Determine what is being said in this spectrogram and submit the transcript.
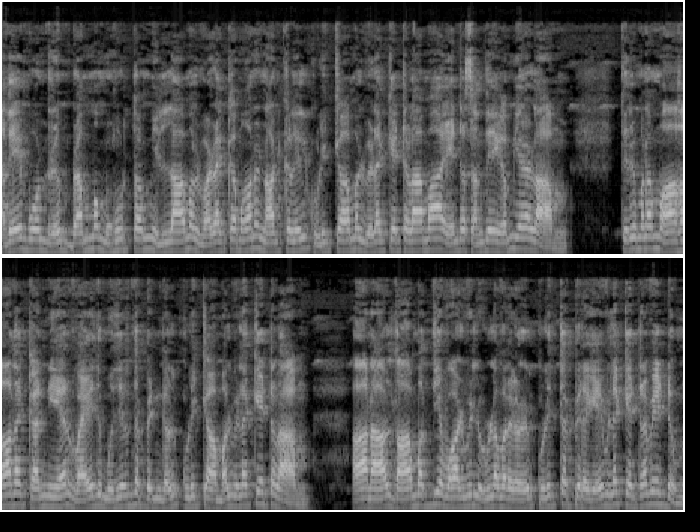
அதேபோன்று பிரம்ம முகூர்த்தம் இல்லாமல் வழக்கமான நாட்களில் குளிக்காமல் விளக்கேற்றலாமா என்ற சந்தேகம் எழலாம் திருமணம் ஆகாத கன்னியர் வயது முதிர்ந்த பெண்கள் குளிக்காமல் விளக்கேற்றலாம். ஆனால் தாம்பத்திய வாழ்வில் உள்ளவர்கள் குளித்த பிறகே விளக்கேற்ற வேண்டும்.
